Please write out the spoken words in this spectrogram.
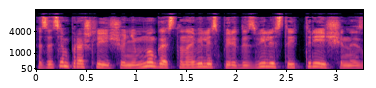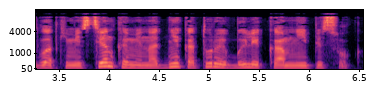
а затем прошли еще немного и остановились перед извилистой трещиной с гладкими стенками, на дне которой были камни и песок.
